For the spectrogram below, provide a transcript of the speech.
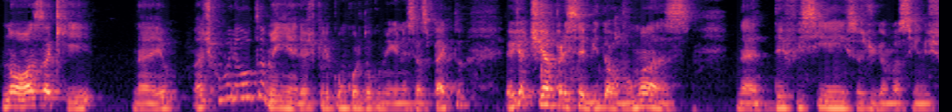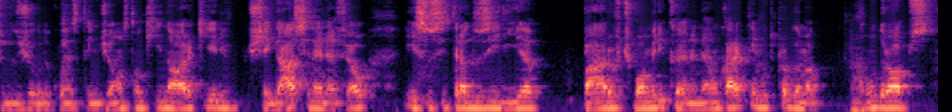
nós aqui, né? Eu acho que o Murilão também, ele acho que ele concordou comigo nesse aspecto. Eu já tinha percebido algumas né, deficiências, digamos assim, no estilo de jogo do Quentin Johnston, que na hora que ele chegasse na NFL, isso se traduziria para o futebol americano, né? Um cara que tem muito problema com drops,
